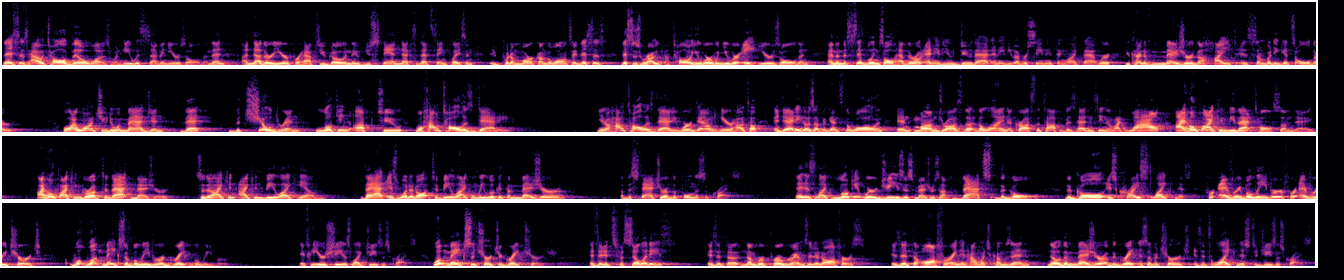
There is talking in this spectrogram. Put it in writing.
This is how tall Bill was when he was seven years old. And then another year, perhaps you go and you stand next to that same place and they put a mark on the wall and say, This is, this is how tall you were when you were eight years old. And, and then the siblings all have their own. Any of you do that? Any of you ever seen anything like that where you kind of measure the height as somebody gets older? Well, I want you to imagine that the children looking up to, well, how tall is daddy? You know, how tall is daddy? We're down here, how tall? And daddy goes up against the wall, and, and mom draws the, the line across the top of his head and seeing, they're like, wow, I hope I can be that tall someday. I hope I can grow up to that measure so that I can, I can be like him. That is what it ought to be like when we look at the measure of the stature of the fullness of Christ. It is like, look at where Jesus measures up. That's the goal. The goal is Christ likeness for every believer, for every church, what, what makes a believer a great believer? If he or she is like Jesus Christ. What makes a church a great church? Is it its facilities? Is it the number of programs that it offers? Is it the offering and how much comes in? No, the measure of the greatness of a church is its likeness to Jesus Christ.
